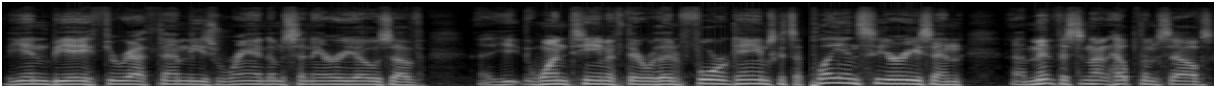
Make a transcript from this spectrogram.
the NBA threw at them these random scenarios of uh, one team, if they're within four games, gets a play in series, and uh, Memphis did not help themselves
